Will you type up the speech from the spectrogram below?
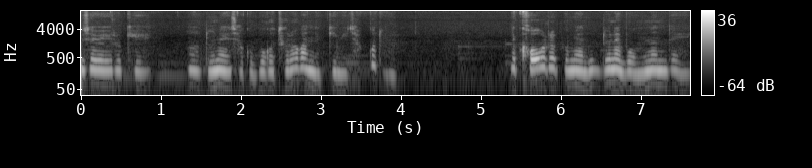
요새 왜 이렇게 어, 눈에 자꾸 뭐가 들어간 느낌이 자꾸 들어. 근데 거울을 보면 눈에 뭐 없는데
